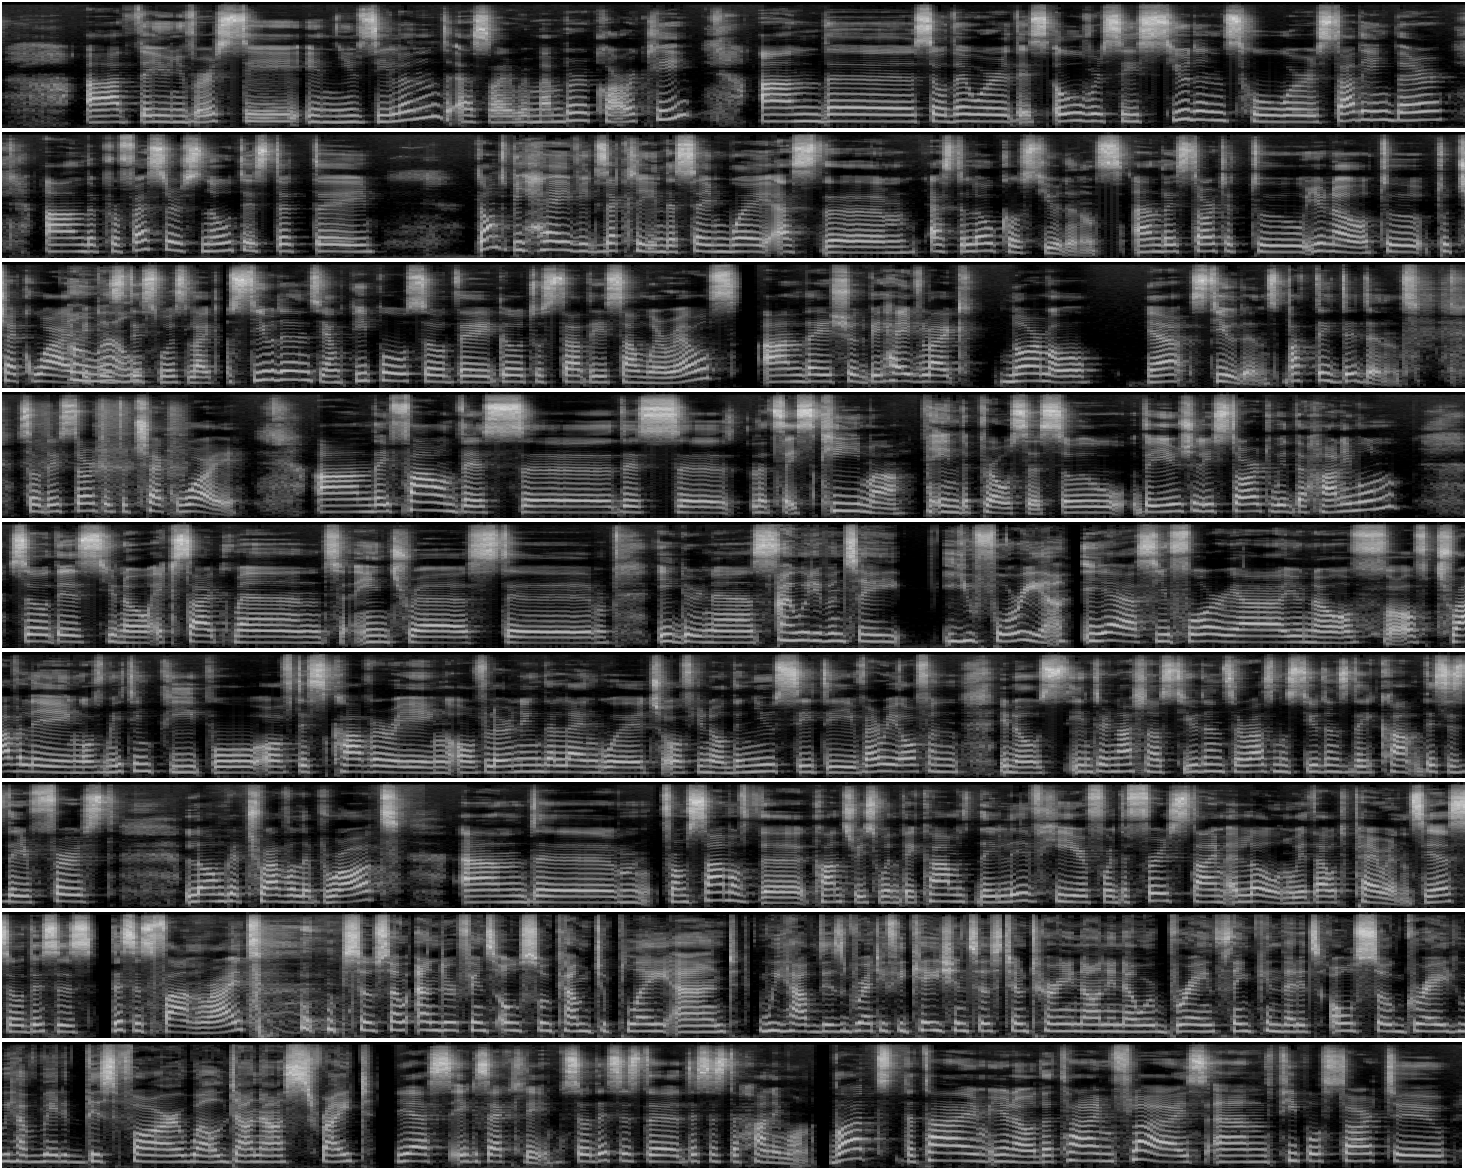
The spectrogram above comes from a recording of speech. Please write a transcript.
at the university in New Zealand, as I remember correctly. And uh, so there were these overseas students who were studying there and the professors noticed that they don't behave exactly in the same way as the as the local students and they started to you know to to check why oh, because well. this was like students young people so they go to study somewhere else and they should behave like normal yeah students but they didn't. So they started to check why. And they found this uh, this uh, let's say schema in the process. So they usually start with the honeymoon. So this you know excitement interest uh, eagerness. I would even say euphoria. Yes euphoria you know of of traveling of meeting people of discovering of learning the language of you know the new city. Very often you know international students erasmus students they come this is their first longer travel abroad and um, from some of the countries when they come they live here for the first time alone without parents. Yes? So this is this is fun right? So some endorphins also come to play and we have this gratification system turning on in our brain thinking that it's also great. We have made it this far. Well done us right? Yes exactly. So this is the this is the honeymoon. But the time you know the time flies and people start to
